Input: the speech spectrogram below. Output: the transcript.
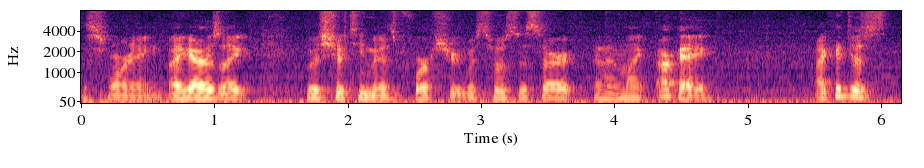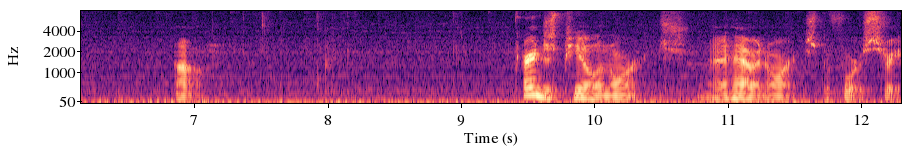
this morning. Like I was like, it was 15 minutes before stream was supposed to start, and I'm like, okay, I could just, oh, I can just peel an orange. I have an orange before stream,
